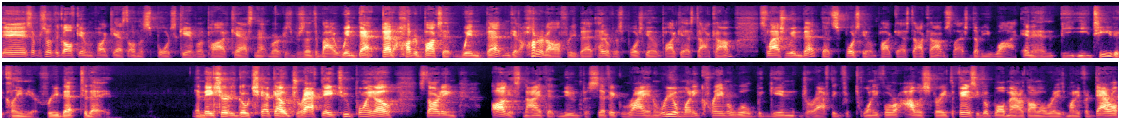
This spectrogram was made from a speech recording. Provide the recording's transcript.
This episode of the Golf Gambling Podcast on the Sports Gambling Podcast Network is presented by WynnBET. Bet 100 bucks at WynnBET and get a $100 free bet. Head over to sportsgamblingpodcast.com slash WynnBET. That's sportsgamblingpodcast.com slash W-Y-N-N-B-E-T to claim your free bet today. And make sure to go check out Draft Day 2.0 starting August 9th at noon Pacific. Ryan Real Money Kramer will begin drafting for 24 hours straight. The Fantasy Football Marathon will raise money for Daryl,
